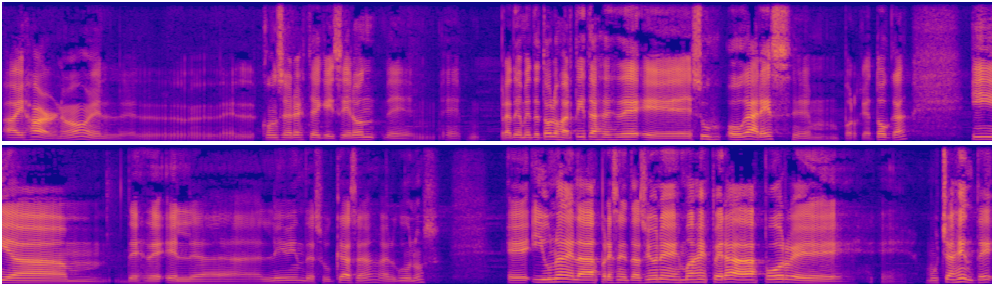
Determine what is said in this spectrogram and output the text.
iHeart, ¿no? El, el, el concert este que hicieron eh, eh, prácticamente todos los artistas desde eh, sus hogares, porque toca, y desde el ah, living de su casa, algunos. Y una de las presentaciones más esperadas por mucha gente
